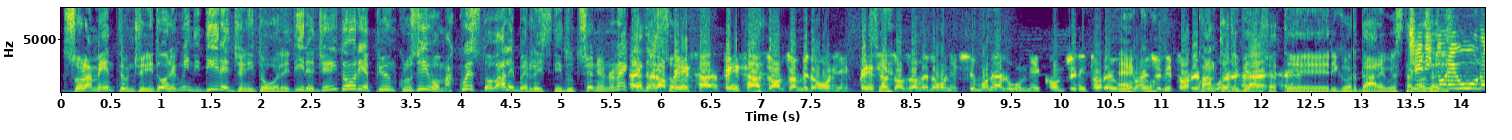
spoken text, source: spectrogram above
solamente un genitore. Quindi dire genitore, dire genitori è più inclusivo, ma questo vale per le istituzioni, non è che Eh, adesso... pensa, pensa a Giorgia Meloni, pensa Sì. a Giorgia Meloni, Simone Alunni con genitore 1 Ecco, e genitore 2. Quanto ti piace a te ricordare questa Genitore cosa? 1,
